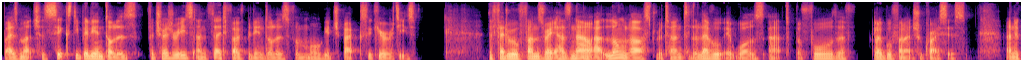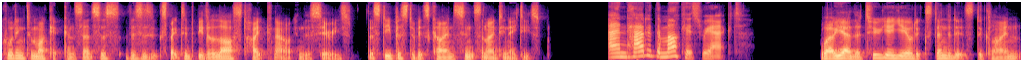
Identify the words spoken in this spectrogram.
by as much as $60 billion for treasuries and $35 billion for mortgage backed securities. The federal funds rate has now, at long last, returned to the level it was at before the global financial crisis. And according to market consensus, this is expected to be the last hike now in this series, the steepest of its kind since the 1980s. And how did the markets react? Well, yeah, the two year yield extended its decline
